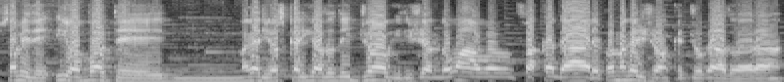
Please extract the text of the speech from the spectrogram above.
sapete io a volte magari ho scaricato dei giochi dicendo ma fa cagare. Poi magari ci ho anche giocato era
